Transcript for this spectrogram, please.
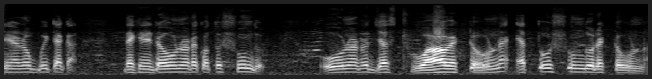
নিরানব্বই টাকা। দেখেন এটা ওড়নাটা কত সুন্দর। ওড়নাটা জাস্ট ওয়াও একটা ওড়না, এত সুন্দর একটা ওড়না।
